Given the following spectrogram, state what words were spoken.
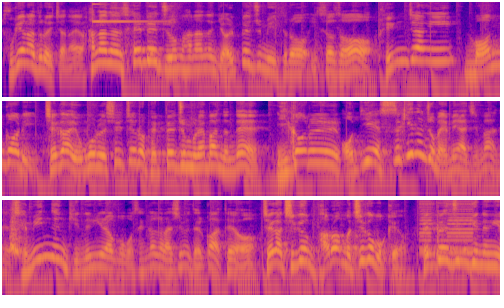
두 개나 들어 있잖아요. 하나는 3배 줌, 하나는 10배 줌이 들어 있어서 굉장히 먼 거리. 제가 요거를 실제로 100배 줌을 해봤는데 이거를 어디에 쓰기는 좀 애매하지만 재밌는 기능이라고 뭐 생각을 하시면 될 것 같아요. 제가 지금 바로 한번 찍어볼게요. 100배 줌 기능이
